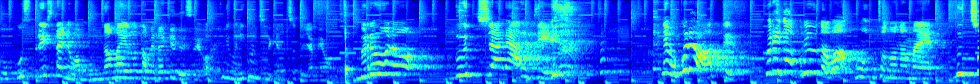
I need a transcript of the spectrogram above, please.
もうコスプレしたいのはもう名前のためだけですよ。でも日本人だけどちょっとやめよう。ブルーノ・ブッチャラージ。でもこれは合ってる。これがブルーノは本当の名前。ブッチャ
